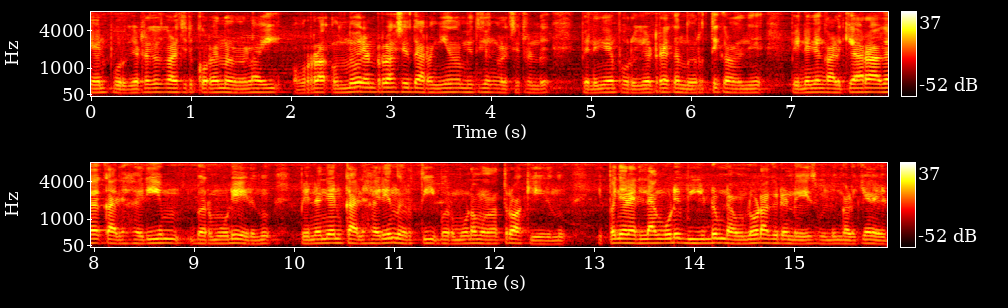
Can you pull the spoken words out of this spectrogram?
ഞാൻ പുറകേട്ടറൊക്കെ കളിച്ചിട്ട് കുറേ നാളായി. ഒറ ഒന്നോ രണ്ടോ പ്രാവശ്യം ഇത് ഇറങ്ങിയ സമയത്ത് ഞാൻ കളിച്ചിട്ടുണ്ട്. പിന്നെ ഞാൻ പുറകേറ്ററൊക്കെ നിർത്തി കളഞ്ഞ്. പിന്നെ ഞാൻ കളിക്കാറാകെ കൽഹരിയും ബെർമൂഡയായിരുന്നു പിന്നെ ഞാൻ കൽഹരി നിർത്തി ബെർമൂഡ മാത്രമാക്കിയായിരുന്നു ഇപ്പം ഞാൻ എല്ലാം കൂടി വീണ്ടും ഡൗൺലോഡ് ആക്കിയിട്ടുണ്ട് ഗേസ് വീണ്ടും കളിക്കാനായിട്ട്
